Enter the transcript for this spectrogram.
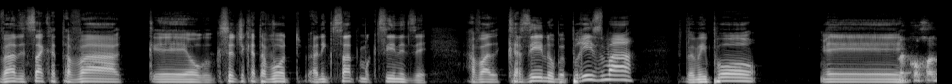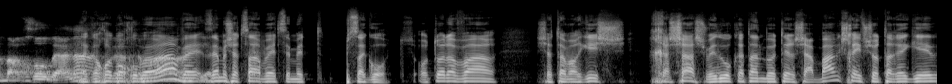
ואז יצאה כתבה, אה, או קצת של כתבות, אני קצת מקצין את זה, אבל קזינו בפריזמה, ומפה... אה, לקוחות ברחו בענק. לקוחות ברחו בעולם, וזה מה שיצר בעצם את פסגות. אותו דבר שאתה מרגיש חשש, ולו הקטן ביותר, שהבנק שלך יפשוט את הרגל,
